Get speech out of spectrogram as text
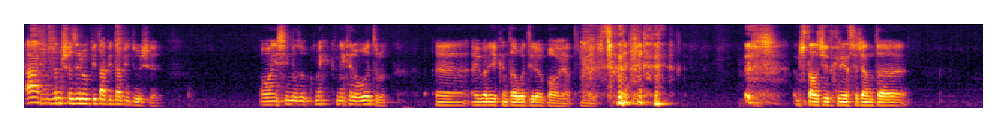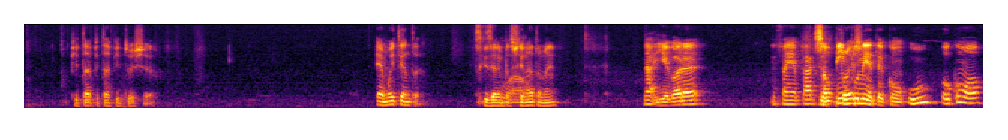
Ah, vamos fazer o pitá, pitá, pitucha. Ou em cima do. Como é que, como é que era o outro? Ah, agora ia cantar o Atira para o Gato, não é isto? Nostalgia de criança já me está. Pitá, pitá, pitucha. É 80. Se quiserem Uau. patrocinar também. Não, e agora vem a parte São- do pimponeta com U ou com O.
